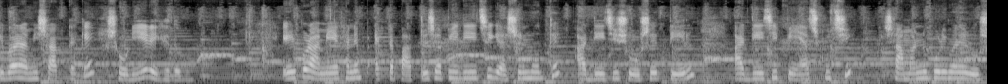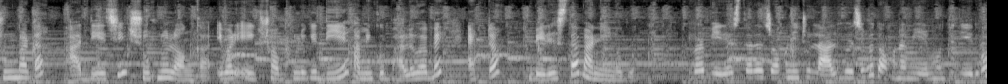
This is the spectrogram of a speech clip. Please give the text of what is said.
এবার আমি শাকটাকে সরিয়ে রেখে দেবো। এরপর আমি এখানে একটা পাত্র চাপিয়ে দিয়েছি গ্যাসের মধ্যে, আর দিয়েছি সর্ষের তেল, আর দিয়েছি পেঁয়াজ কুচি, সামান্য পরিমাণে রসুন বাটা, আর দিয়েছি শুকনো লঙ্কা। এবার এই সবগুলোকে দিয়ে আমি খুব ভালোভাবে একটা বেরেস্তা বানিয়ে নেব। এবার বেরেস্তাটা যখন একটু লাল হয়ে যাবে, তখন আমি এর মধ্যে দিয়ে দেবো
